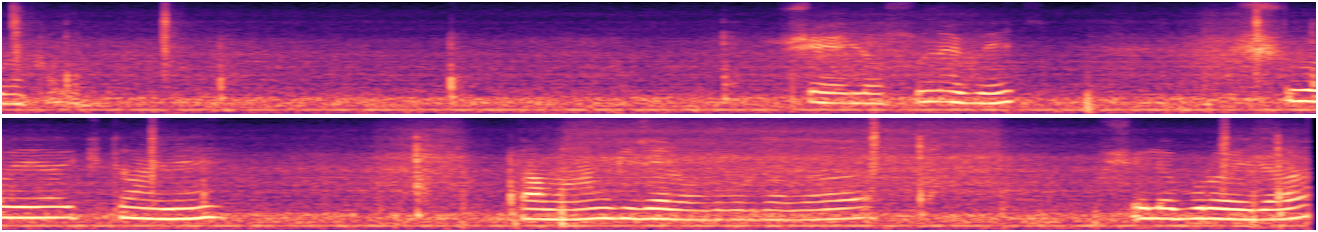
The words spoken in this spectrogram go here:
bırakalım. Şöyle olsun evet. Şuraya iki tane. Tamam güzel oldu burada da. Şöyle buraya da.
